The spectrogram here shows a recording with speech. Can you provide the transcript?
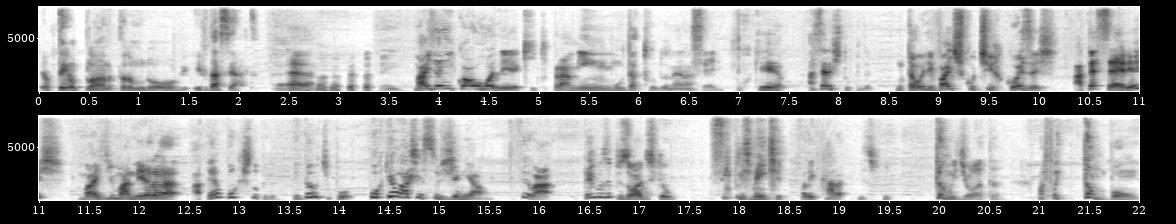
eu tenho um plano, todo mundo ouve e dá certo. É. Sim. Mas aí qual é o rolê aqui que para mim muda tudo, né, na série? Porque a série é estúpida. Então ele vai discutir coisas até sérias, mas de maneira até um pouco estúpida. Então, tipo, por que eu acho isso genial? Sei lá, teve uns episódios que eu simplesmente falei, cara, isso foi tão idiota, mas foi tão bom,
